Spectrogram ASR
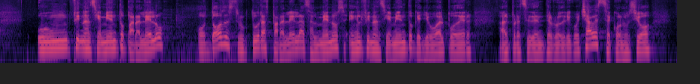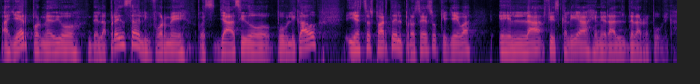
un financiamiento paralelo o dos estructuras paralelas al menos en el financiamiento que llevó al poder al presidente Rodrigo Chávez. Se conoció ayer por medio de la prensa, el informe pues ya ha sido publicado y esto es parte del proceso que lleva eh, la Fiscalía General de la República.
